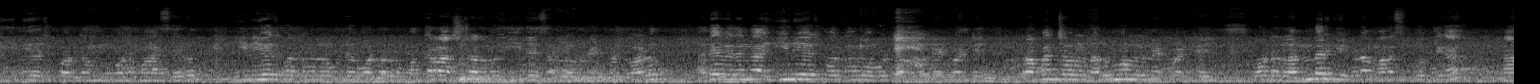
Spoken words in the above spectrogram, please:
ఈ నియోజకవర్గం ఓటర్ మహాశయులు ఈ నియోజకవర్గంలో ఉండే ఓటర్లు పక్క రాష్ట్రాల్లో ఈ దేశంలో ఉండేటువంటి వాళ్ళు అదేవిధంగా ఈ నియోజకవర్గంలో ఓటర్లు ఉండేటువంటి ప్రపంచంలో నలుమూలలు ఉన్నటువంటి ఓటర్లందరికీ కూడా మనస్ఫూర్తిగా నా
